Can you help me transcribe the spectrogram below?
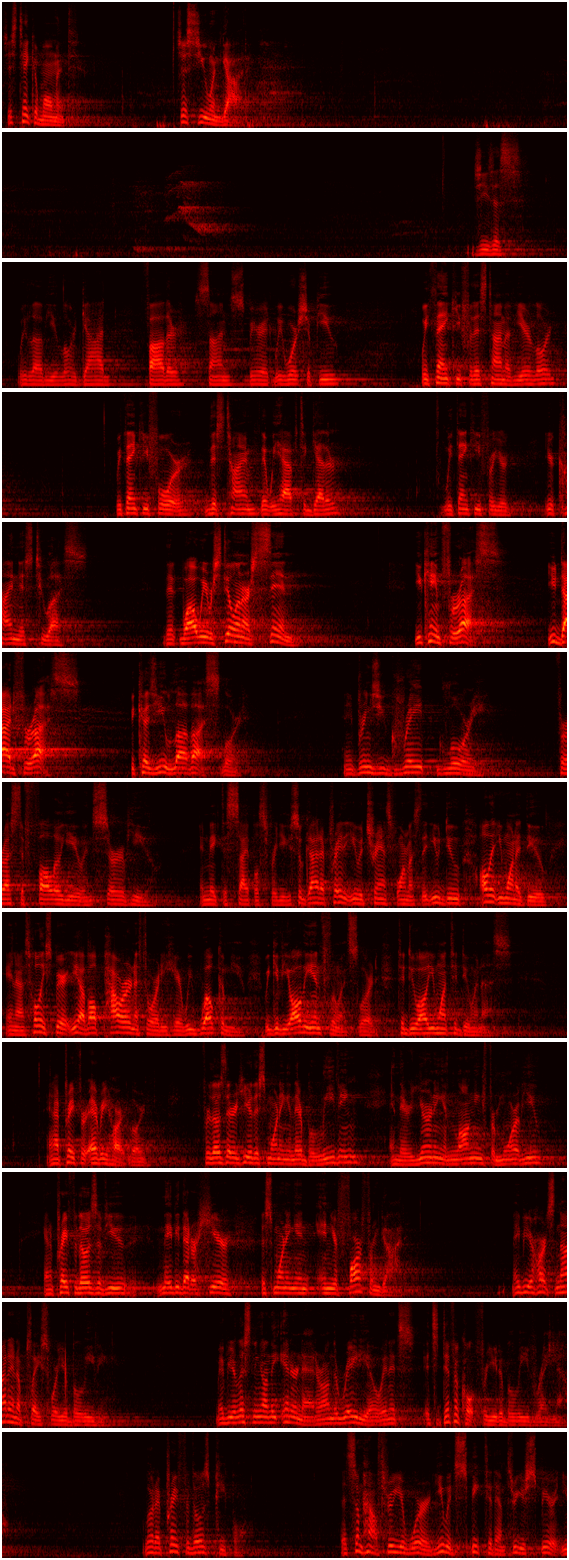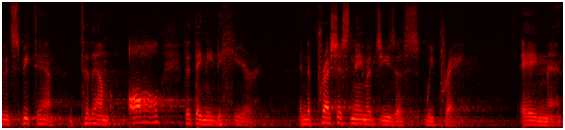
Just take a moment. Just you and God. Jesus, we love you, Lord God, Father, Son, Spirit. We worship you. We thank you for this time of year, Lord. We thank you for this time that we have together. We thank you for your, your kindness to us. That while we were still in our sin, you came for us. You died for us because you love us, Lord. And it brings you great glory for us to follow you and serve you and make disciples for you. So, God, I pray that you would transform us, that you do all that you want to do in us. Holy Spirit, you have all power and authority here. We welcome you. We give you all the influence, Lord, to do all you want to do in us. And I pray for every heart, Lord. For those that are here this morning and they're believing and they're yearning and longing for more of you. And I pray for those of you maybe that are here this morning and, and you're far from God. Maybe your heart's not in a place where you're believing. Maybe you're listening on the internet or on the radio, and it's, it's difficult for you to believe right now. Lord, I pray for those people that somehow through your word, you would speak to them, through your spirit, you would speak to, him, to them all that they need to hear. In the precious name of Jesus, we pray. Amen.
